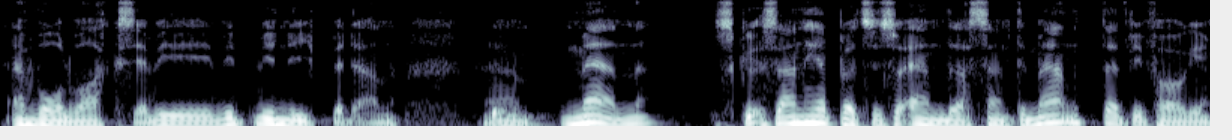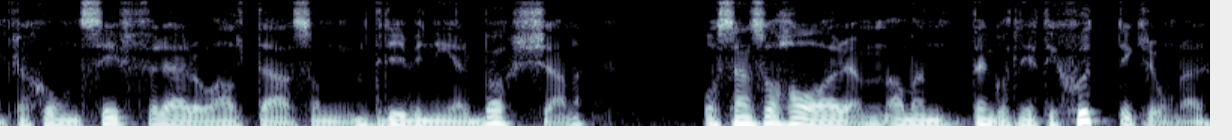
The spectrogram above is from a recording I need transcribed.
en Volvo-aktie, vi, vi, vi nyper den. Eh, men sen helt plötsligt så ändras sentimentet, vi får höga inflationssiffror och allt det här som driver ner börsen. Och sen så har ja, men, den gått ner till 70 kronor.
